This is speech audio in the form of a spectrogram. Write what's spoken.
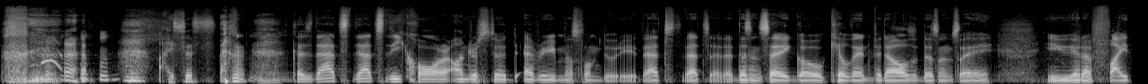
ISIS, because that's that's the core understood every Muslim duty. That's that's it. It doesn't say go kill the infidels. It doesn't say you gotta fight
